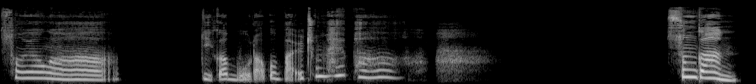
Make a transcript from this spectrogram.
소영아, 네가 뭐라고 말 좀 해봐. 순간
